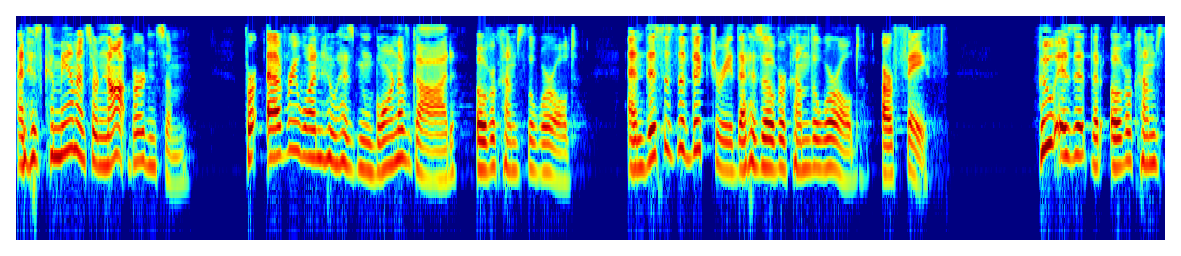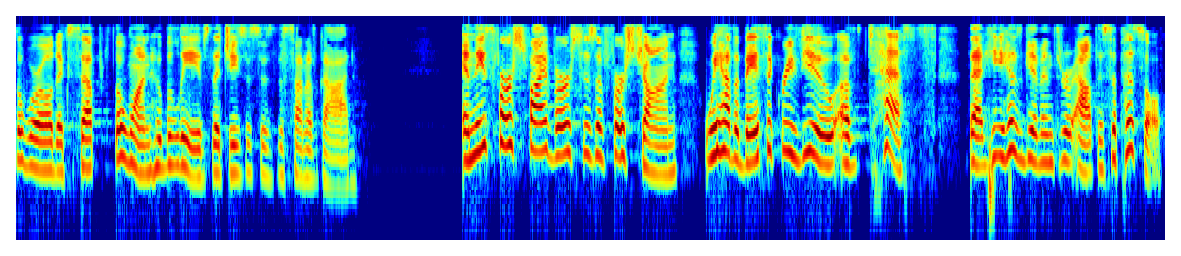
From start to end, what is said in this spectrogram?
and his commandments are not burdensome. For everyone who has been born of God overcomes the world. And this is the victory that has overcome the world, our faith. Who is it that overcomes the world except the one who believes that Jesus is the Son of God? In these first five verses of 1 John, we have a basic review of tests that he has given throughout this epistle.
